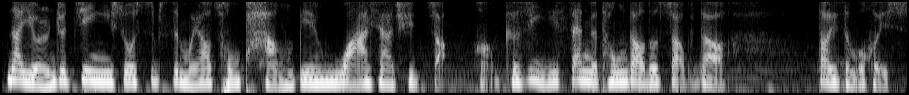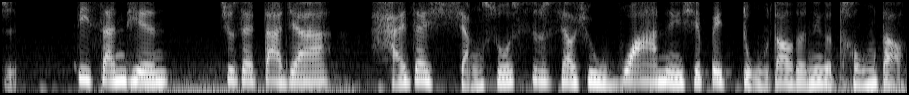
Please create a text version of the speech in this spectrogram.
那有人就建议说，是不是我们要从旁边挖下去找？好，可是已经三个通道都找不到，到底怎么回事？第三天就在大家。还在想说是不是要去挖那些被堵到的那个通道，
